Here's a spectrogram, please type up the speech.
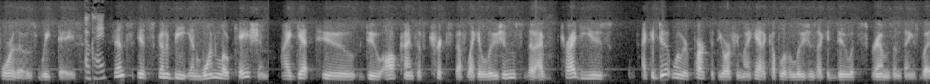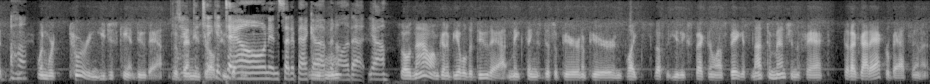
four of those weekdays. Okay. Since it's going to be in one location, I get to do all kinds of trick stuff like illusions that I've tried to use. I could do it when we were parked at the Orpheum. I had a couple of illusions I could do with scrims and things, but uh-huh. when we're touring, you just can't do that. The. You have to venues are all take too it different. down and set it back up and all of that. Yeah. So now I'm going to be able to do that and make things disappear and appear and like stuff that you'd expect in Las Vegas. Not to mention the fact that I've got acrobats in it.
